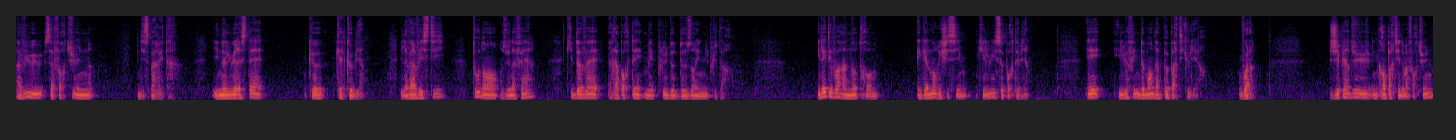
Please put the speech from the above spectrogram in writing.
a vu sa fortune disparaître. Il ne lui restait que quelques biens. Il avait investi tout dans une affaire qui devait rapporter, mais plus de deux ans et demi plus tard. Il a été voir un autre homme, également richissime, qui lui se portait bien. Et il lui a fait une demande un peu particulière. Voilà, j'ai perdu une grande partie de ma fortune,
